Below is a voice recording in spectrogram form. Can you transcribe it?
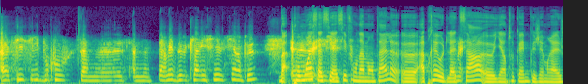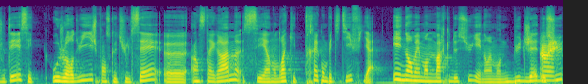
Ah si, si, beaucoup. Ça me, ça me permet de clarifier aussi un peu. Bah, pour moi, ça, c'est assez fondamental. après, au-delà de ça, il y a un truc quand même que j'aimerais ajouter, c'est Aujourd'hui, je pense que tu le sais, Instagram, c'est un endroit qui est très compétitif. Il y a énormément de marques dessus, il y a énormément de budget dessus.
